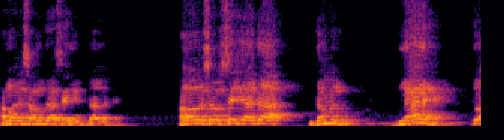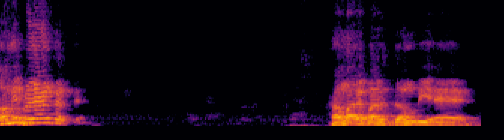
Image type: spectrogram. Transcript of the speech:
हमारे समता सैनिक दल है। हमारे सबसे ज़्यादा दम ज्ञान है, जो हम ही प्रदान करते हैं। हमारे पास दम भी है,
